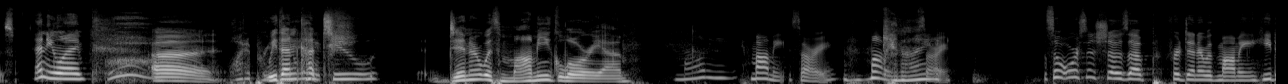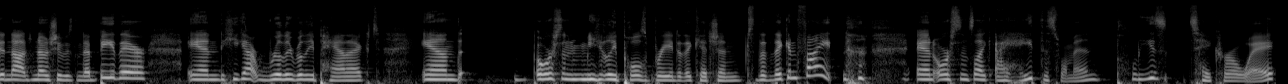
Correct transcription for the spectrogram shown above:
is. Anyway, uh, What a we then cut to dinner with Mommy Gloria. mommy, mommy. Sorry, mommy. Can I- Sorry. So Orson shows up for dinner with mommy. He did not know she was going to be there, and he got really, really panicked. And Orson immediately pulls Bree into the kitchen so that they can fight. and Orson's like, "I hate this woman. Please take her away."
